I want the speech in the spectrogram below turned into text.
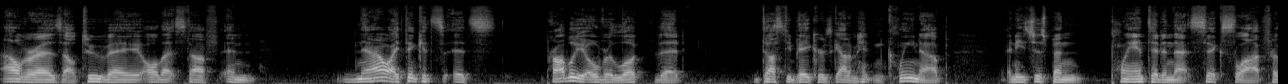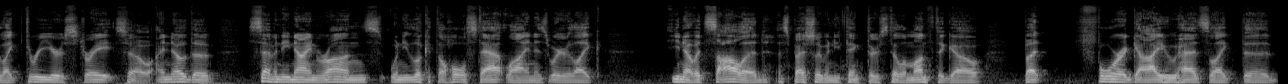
Alvarez, Altuve, all that stuff. And now I think it's it's probably overlooked that Dusty Baker's got him hitting cleanup, and he's just been planted in that sixth slot for like three years straight. So I know the 79 runs, when you look at the whole stat line, is where you're like, you know, it's solid, especially when you think there's still a month to go. But for a guy who has like the,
